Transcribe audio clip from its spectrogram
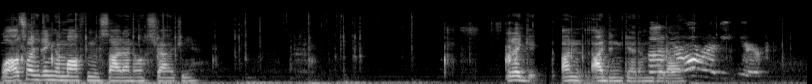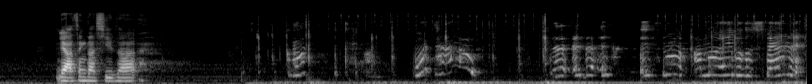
Well, I'll try hitting him off from the side. I know a strategy. Did I get? I didn't get him, Uh, did I? already here. Yeah, I think I see that. Come on. What? How? It, it, it, it's not. I'm not able to spam it.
